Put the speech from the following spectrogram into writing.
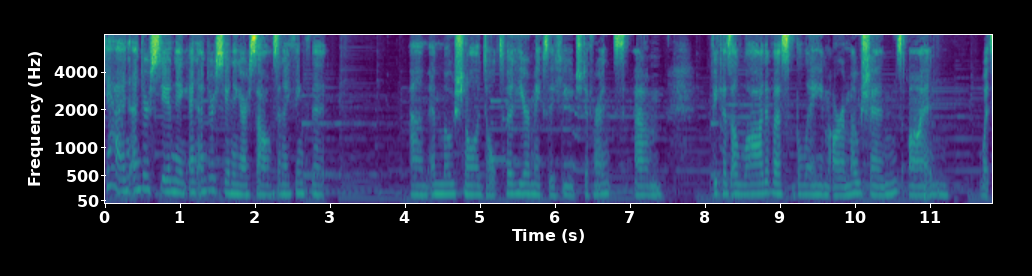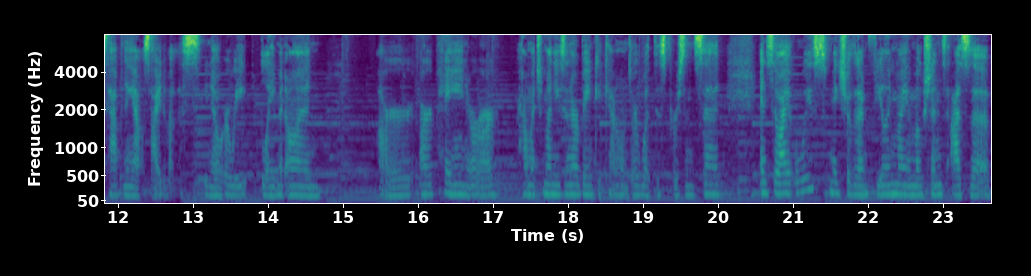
yeah and understanding and understanding ourselves and i think that um, emotional adulthood here makes a huge difference um, because a lot of us blame our emotions on what's happening outside of us you know or we blame it on our our pain or our how much money's in our bank account or what this person said. And so i always make sure that i'm feeling my emotions as a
